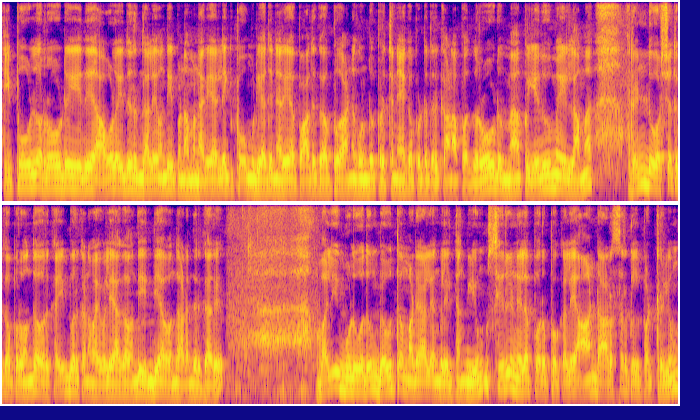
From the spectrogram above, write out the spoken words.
இப்போ உள்ள ரோடு இது அவ்வளோ இது இருந்தாலே வந்து இப்போ நம்ம நிறைய இல்லைக்கு போக முடியாது. நிறையா பாதுகாப்பு அணுகுண்டு பிரச்சனை ஏகப்பட்டது இருக்கான ஆனால் அப்போ அந்த ரோடு மேப் எதுவுமே இல்லாமல் ரெண்டு வருஷத்துக்கு அப்புறம் வந்து அவர் கைபர் கணவாய் வழியாக வந்து இந்தியா வந்து அடைந்திருக்காரு. வழி முழுவதும் பௌத்த அடையாளங்களில் தங்கியும் சிறு நிலப்பரப்புகளை ஆண்ட அரசர்கள் பற்றியும்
